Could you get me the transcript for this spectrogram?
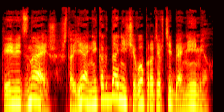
«Ты ведь знаешь, что я никогда ничего против тебя не имел».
